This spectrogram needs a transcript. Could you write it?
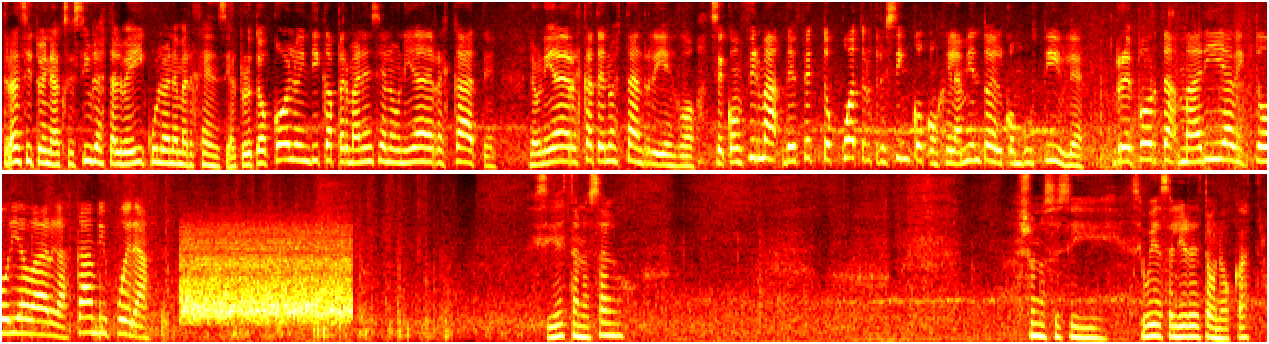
Tránsito inaccesible hasta el vehículo en emergencia. El protocolo indica permanencia en la unidad de rescate. La unidad de rescate no está en riesgo. Se confirma defecto 435, congelamiento del combustible. Reporta María Victoria Vargas. Cambio y fuera. ¿Y si de esta no salgo? Yo no sé si, si voy a salir de esta o no, Castro.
